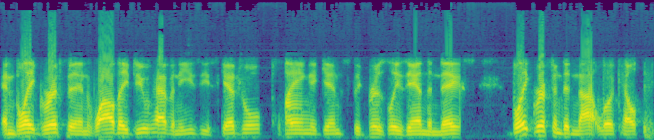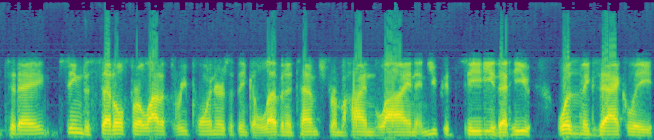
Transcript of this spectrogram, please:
And Blake Griffin, while they do have an easy schedule playing against the Grizzlies and the Knicks, Blake Griffin did not look healthy today. Seemed to settle for a lot of three pointers. I think 11 attempts from behind the line, and you could see that he wasn't exactly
